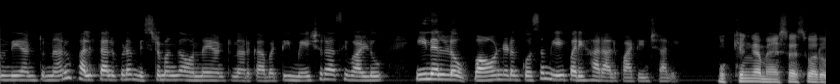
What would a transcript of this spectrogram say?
ఉంది అంటున్నారు. ఫలితాలు కూడా మిశ్రమంగా ఉన్నాయి అంటున్నారు. కాబట్టి మేషరాశి వాళ్ళు ఈ నెలలో బాగుండడం కోసం ఏ పరిహారాలు పాటించాలి? ముఖ్యంగా మేషరాశి వారు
